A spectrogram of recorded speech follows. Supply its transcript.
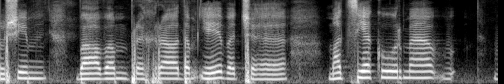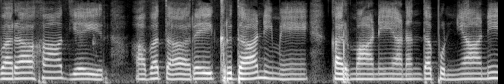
ऋषिं भावं प्रह्लादम् एव च मत्स्यकूर्म वराहाद्यैर् अवतारै कृतानि मे कर्माणि अनन्तपुण्यानि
